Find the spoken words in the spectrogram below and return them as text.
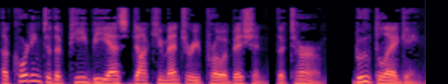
According to the PBS documentary Prohibition, the term Bootlegging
